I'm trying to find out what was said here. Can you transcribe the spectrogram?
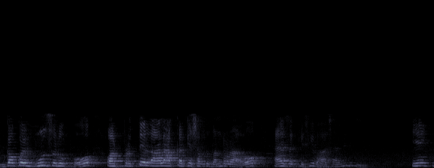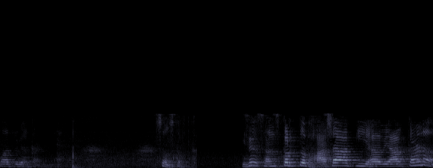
उनका कोई मूल स्वरूप हो और प्रत्यय लाला करके शब्द बन रहा हो, ऐसा किसी भाषा में नहीं एकमात्र व्याकरण में संस्कृत इसे संस्कृत भाषा की यह व्याकरण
